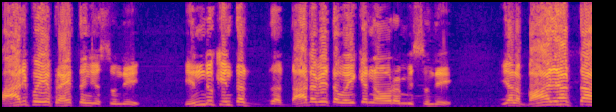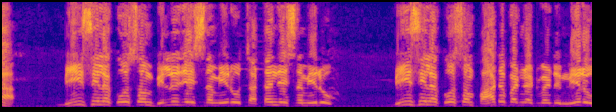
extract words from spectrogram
పారిపోయే ప్రయత్నం చేస్తుంది? ఎందుకు ఇంత దాటవేత వైఖరిని అవలంబిస్తుంది? ఇలా బాధ్యత బీసీల కోసం బిల్లు చేసిన మీరు చట్టం చేసిన మీరు బీసీల కోసం పాటుపడినటువంటి మీరు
